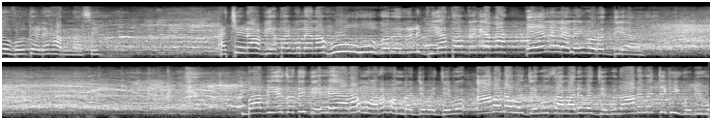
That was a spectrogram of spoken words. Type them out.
তিও বলতে এটা হারণ আছে। আচ্ছা এটা বিয়া থাকব না, হু হু করে বিয়া থাকবে গেলা এনে নেনে করে দিয়া। ভাবিয়ে যদি দেহে আরাম আরাম বাজে বাজেব আর না বাজেব জামারে বাজেব আরে বাজে, কি করিব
